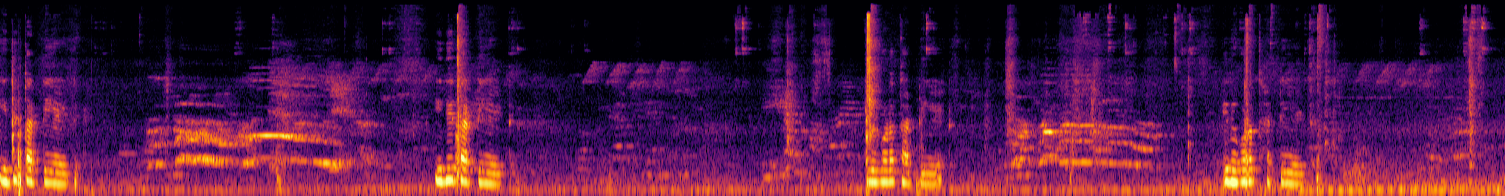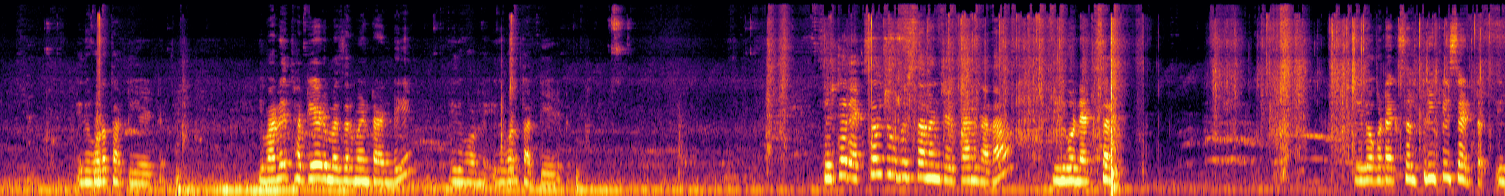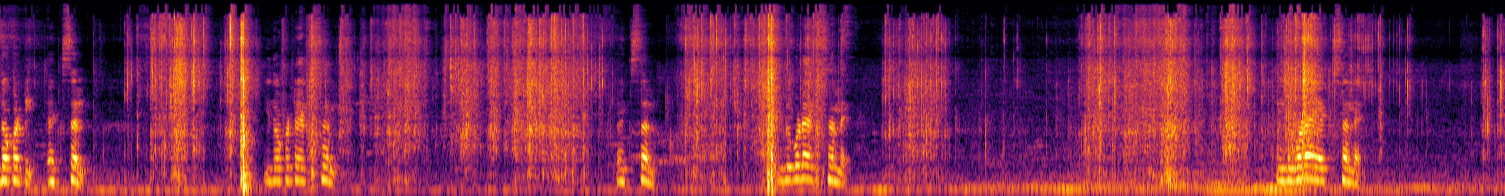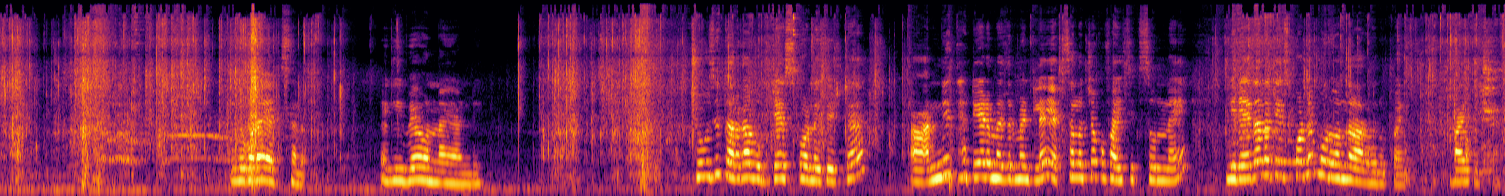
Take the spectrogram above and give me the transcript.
ఇది థర్టీ ఎయిట్ ఇది థర్టీ ఎయిట్ ఇది కూడా థర్టీ ఎయిట్. ఇవన్నీ థర్టీ ఎయిట్ మెజర్మెంట్ అండి. ఇదిగోండి ఇది కూడా థర్టీ ఎయిట్. సిస్టర్ ఎక్సెల్ చూపిస్తానని చెప్పాను కదా. ఇదిగోండి ఎక్సెల్ ఇది ఒకటి ఎక్సెల్ త్రీ పీ సెట్ ఇదొకటి ఎక్సెల్ ఇదొకటి ఎక్సెల్ ఎక్సెల్ ఇది కూడా ఎక్సెలే ఇది కూడా ఎక్సెలే ఇది కూడా ఎక్సెల్ ఇక ఇవే ఉన్నాయండి. చూసి త్వరగా బుక్ చేసుకోండి సిస్టర్ అన్ని థర్టీ ఎయిట్ మెజర్మెంట్లే ఎక్సెల్ వచ్చి ఒక ఫైవ్ సిక్స్ ఉన్నాయి. మీరు ఏదైనా తీసుకోండి మూడు వందల అరవై రూపాయలు. Bye sister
